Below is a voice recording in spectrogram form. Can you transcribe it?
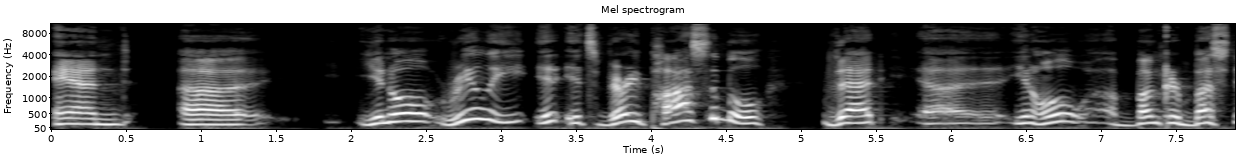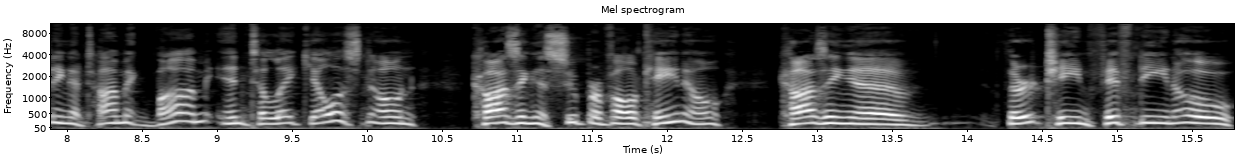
and uh, you know, really, it, it's very possible that, uh, you know, a bunker busting atomic bomb into Lake Yellowstone, causing a super volcano, causing a 13, 15,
